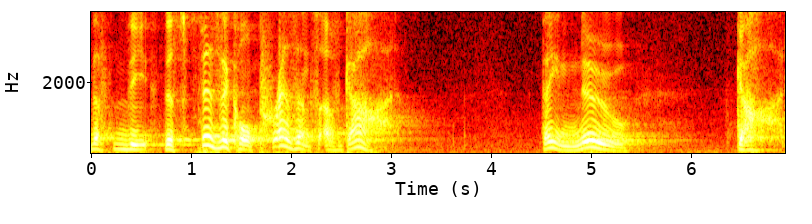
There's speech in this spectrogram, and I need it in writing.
the, the, this physical presence of God. They knew God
